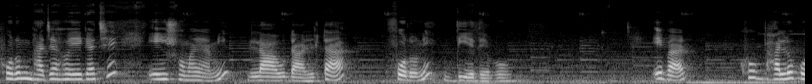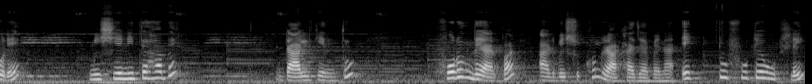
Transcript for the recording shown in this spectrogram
ফোড়ন ভাজা হয়ে গেছে, এই সময় আমি লাউ ডালটা ফোড়নে দিয়ে দেব। এবার খুব ভালো করে মিশিয়ে নিতে হবে। ডাল কিন্তু ফোড়ন দেওয়ার পর আর বেশিক্ষণ রাখা যাবে না, একটু ফুটে উঠলেই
